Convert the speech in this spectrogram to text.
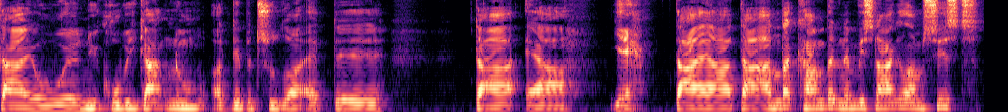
der er jo en ny gruppe i gang nu, og det betyder, at øh, der er, ja, der er, der er andre kampe, end dem vi snakkede om sidst.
